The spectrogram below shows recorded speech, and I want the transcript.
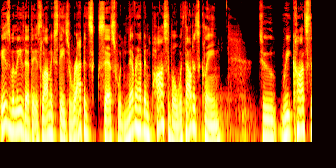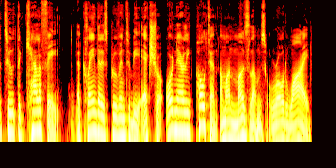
It is believed that the Islamic State's rapid success would never have been possible without its claim to reconstitute the Caliphate, a claim that is proven to be extraordinarily potent among Muslims worldwide.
